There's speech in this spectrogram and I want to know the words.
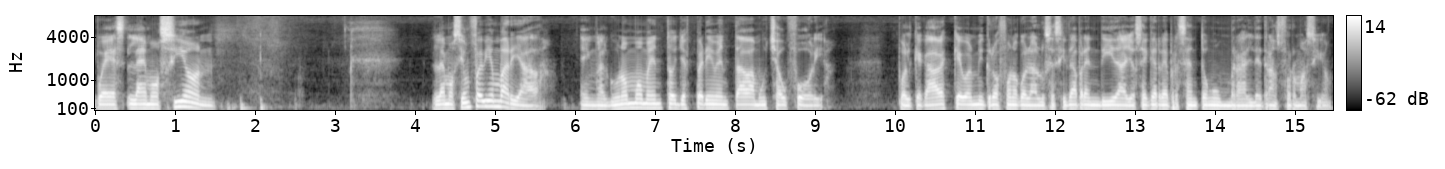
pues la emoción... La emoción fue bien variada. En algunos momentos yo experimentaba mucha euforia. Porque cada vez que veo el micrófono con la lucecita prendida, yo sé que representa un umbral de transformación.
